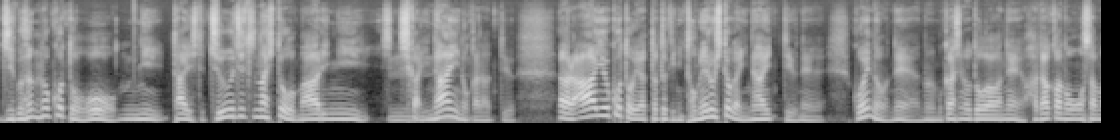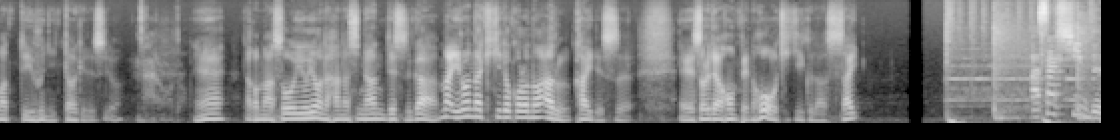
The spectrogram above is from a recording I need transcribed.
自分のことをに対して忠実な人を周りにししかいないのかなっていう、だからああいうことをやったときに止める人がいないっていうね、こういうのをね、あの昔の動画はね、裸の王様っていうふうに言ったわけですよ。なるほど。ね、だからまあそういうような話なんですが、まあ、いろんな聞きどころのある回です、えーそれでは本編の方をお聞きください。朝日新聞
